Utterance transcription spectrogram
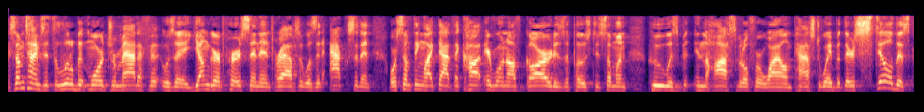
Sometimes it's a little bit more dramatic if it was a younger person and perhaps it was an accident or something like that that caught everyone off guard as opposed to someone who was in the hospital for a while and passed away. But there's still this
